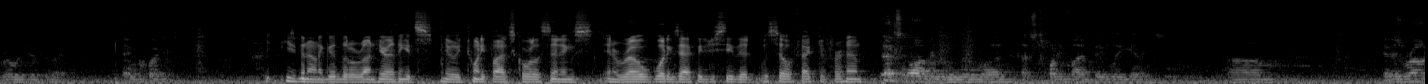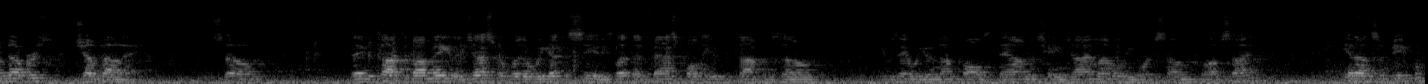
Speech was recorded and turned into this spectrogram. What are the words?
really good tonight and quick. He's been on a good little run here. I think it's nearly 25 scoreless innings in a row. What exactly did you see that was so effective for him? That's longer than a little run. That's 25 big league innings. Um, and his road numbers jump out at you. So they've talked about making an adjustment whether we got to see it. He's letting that fastball eat at the top of the zone was able to get enough balls down to change eye level. He worked some glove side, in on some people.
